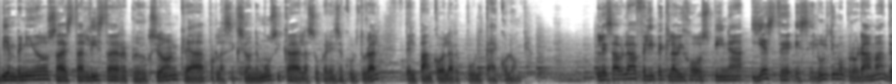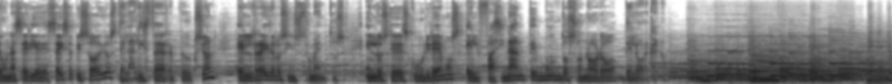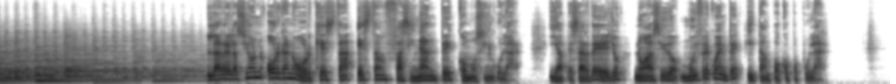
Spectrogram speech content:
Bienvenidos a esta lista de reproducción creada por la sección de música de la Sugerencia Cultural del Banco de la República de Colombia. Les habla Felipe Clavijo Ospina y este es el último programa de una serie de seis episodios de la lista de reproducción El Rey de los Instrumentos, en los que descubriremos el fascinante mundo sonoro del órgano. La relación órgano-orquesta es tan fascinante como singular, y a pesar de ello no ha sido muy frecuente y tampoco popular.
